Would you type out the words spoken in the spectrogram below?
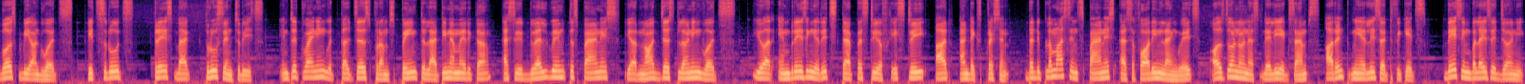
goes beyond words. Its roots trace back through centuries, intertwining with cultures from Spain to Latin America. As you delve into Spanish, you are not just learning words, you are embracing a rich tapestry of history, art, and expression. The diplomas in Spanish as a foreign language, also known as DELE exams, aren't merely certificates. They symbolize a journey.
